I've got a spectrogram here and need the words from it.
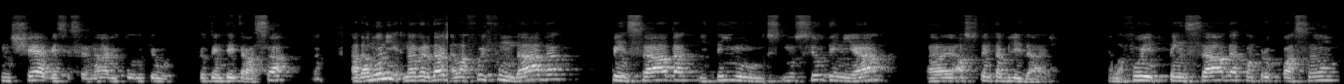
enxerga esse cenário todo que eu, que eu tentei traçar, né, a Danone, na verdade, ela foi fundada, pensada e tem o, no seu DNA a sustentabilidade. Ela foi pensada com a preocupação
